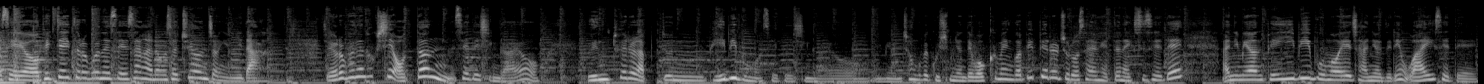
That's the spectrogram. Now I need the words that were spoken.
안녕하세요. 빅데이터로 보는 세상 아나운서 최현정입니다. 자, 여러분은 혹시 어떤 세대신가요? 은퇴를 앞둔 베이비 부머 세대신가요? 아니면 1990년대 워크맨과 삐삐를 주로 사용했던 X세대? 아니면 베이비 부머의 자녀들인 Y세대?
